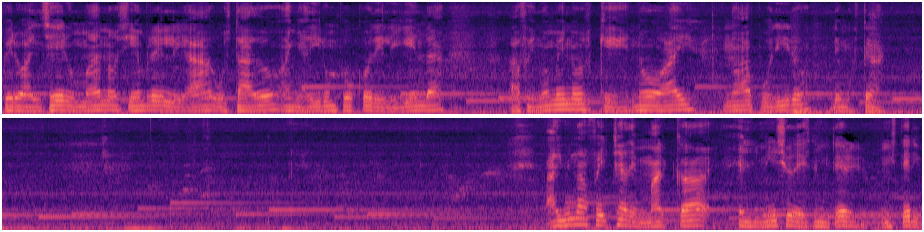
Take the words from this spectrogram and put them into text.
Pero al ser humano siempre le ha gustado añadir un poco de leyenda a fenómenos que no hay, no ha podido demostrar. Hay una fecha de marca el inicio de este misterio.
